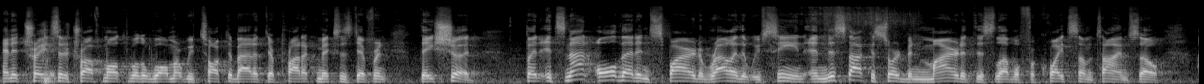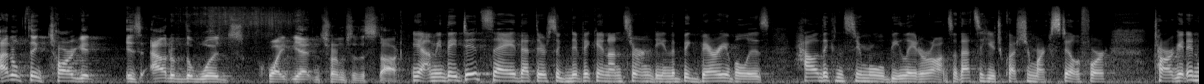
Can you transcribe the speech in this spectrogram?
And it trades at a trough multiple to Walmart. We've talked about it. Their product mix is different. They should but it's not all that inspired a rally that we've seen. And this stock has sort of been mired at this level for quite some time. So I don't think Target is out of the woods quite yet in terms of the stock. Yeah, I mean, they did say that there's significant uncertainty, and the big variable is how the consumer will be later on. So that's a huge question mark still for Target and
